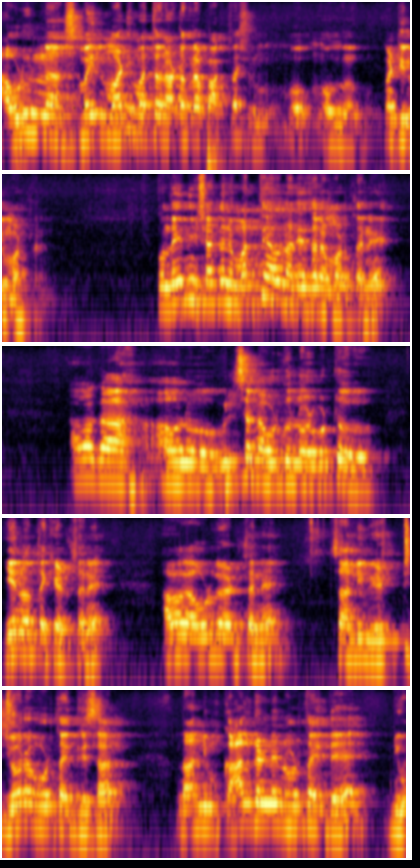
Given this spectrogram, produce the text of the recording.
ಆ ಹುಡುಗನ ಸ್ಮೈಲ್ ಮಾಡಿ ಮತ್ತೆ ಅವ್ನು ಆಟೋಗ್ರಾಫ್ ಆಗ್ತಾ ಶುರು ಕಂಟಿನ್ಯೂ ಮಾಡ್ತಾನೆ. ಒಂದು ಐದು ನಿಮಿಷ ಆದಮೇಲೆ ಮತ್ತೆ ಅವನು ಅದೇ ಥರ ಮಾಡ್ತಾನೆ. ಆವಾಗ ಅವನು ವಿಲ್ಸನ್ ಆ ಹುಡುಗನ ನೋಡ್ಬಿಟ್ಟು, ಏನು ಅಂತ ಕೇಳ್ತಾನೆ. ಆವಾಗ ಹುಡುಗ ಹೇಳ್ತಾನೆ, ಸರ್, ನೀವು ಎಷ್ಟು ಜೋರಾಗಿ ಓಡ್ತಾ ಇದ್ರಿ ಸರ್. ನಾನು ನಿಮ್ಮ ಕಾಲುಗಳನ್ನೇ ನೋಡ್ತಾ ಇದ್ದೆ. ನೀವು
